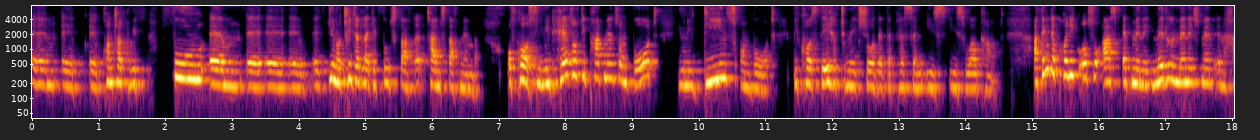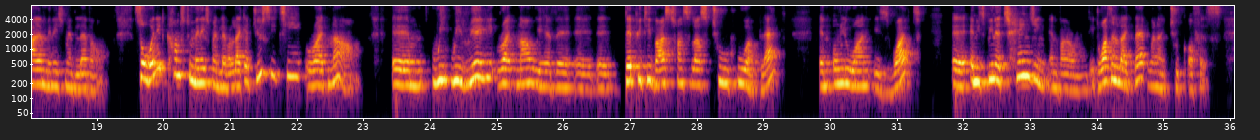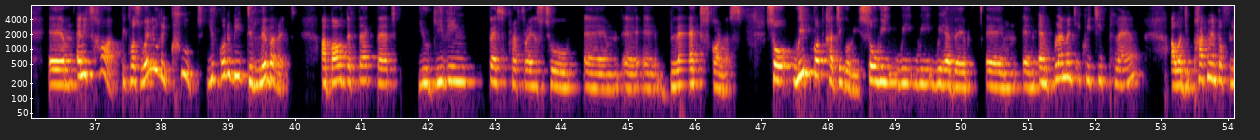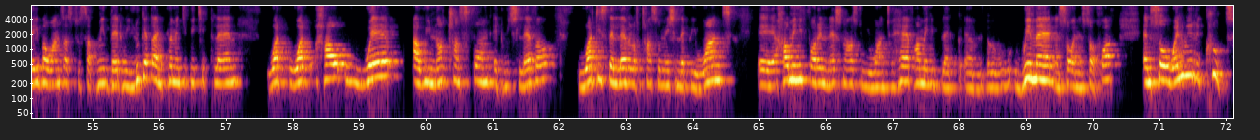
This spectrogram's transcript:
um, a, a, contract with full, um, a, you know, treated like a full staff time staff member. Of course, you need heads of departments on board, you need deans on board because they have to make sure that the person is, is welcomed. I think the colleague also asked at middle management and higher management level. So when it comes to management level, like at UCT right now, um, we, we really, right now, we have a, a, a deputy vice chancellors, two who are Black, and only one is white. Uh, and it's been a changing environment. It wasn't like that when I took office. Um, and it's hard because when you recruit, you've got to be deliberate about the fact that you're giving first preference to um, uh, uh, Black scholars. So we've got categories. So we, we, we, we have a, um, an employment equity plan. Our Department of Labor wants us to submit that. We look at our employment equity plan. What, what, how, where are we not transformed at which level? What is the level of transformation that we want? Uh, how many foreign nationals do we want to have? How many black um, women and so on and so forth? And so when we recruit,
